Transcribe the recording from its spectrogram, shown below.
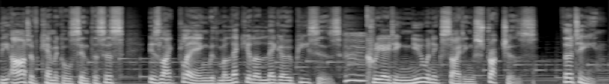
The art of chemical synthesis is like playing with molecular Lego pieces, creating new and exciting structures. 13.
